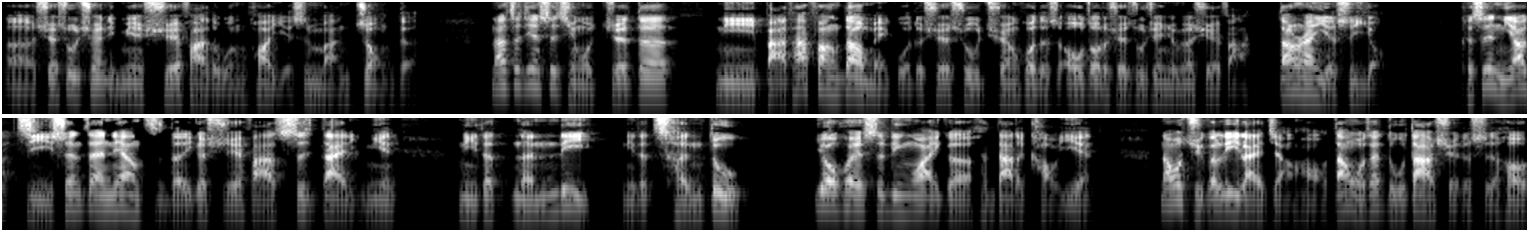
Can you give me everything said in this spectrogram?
呃学术圈里面学法的文化也是蛮重的。那这件事情，我觉得。你把它放到美国的学术圈，或者是欧洲的学术圈，有没有学法？当然也是有。可是你要跻身在那样子的一个学阀世代里面，你的能力、你的程度，又会是另外一个很大的考验。那我举个例来讲哈，当我在读大学的时候，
